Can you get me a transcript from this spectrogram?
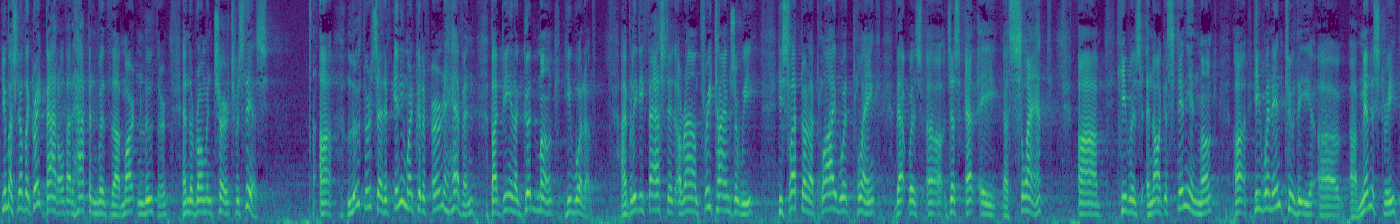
you must know the great battle that happened with uh, Martin Luther and the Roman Church was this uh, Luther said if anyone could have earned heaven by being a good monk, he would have. I believe he fasted around three times a week. He slept on a plywood plank that was uh, just at a, a slant. Uh, he was an Augustinian monk. Uh, he went into the uh, uh, ministry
